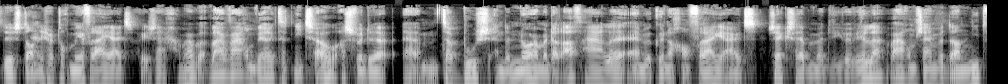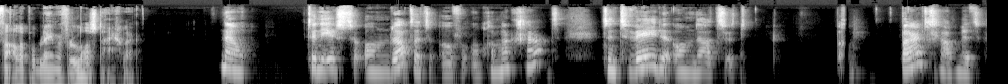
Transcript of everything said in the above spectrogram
dus dan is er toch meer vrijheid, zou je zeggen. Maar waar, waarom werkt het niet zo? Als we de ehm, taboes en de normen eraf halen en we kunnen gewoon vrij uit seks hebben met wie we willen, waarom zijn we dan niet van alle problemen verlost eigenlijk? Nou, ten eerste omdat het over ongemak gaat. Ten tweede omdat het gepaard gaat met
